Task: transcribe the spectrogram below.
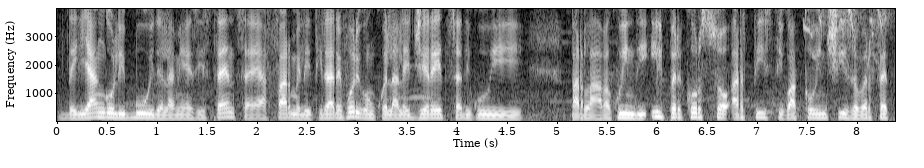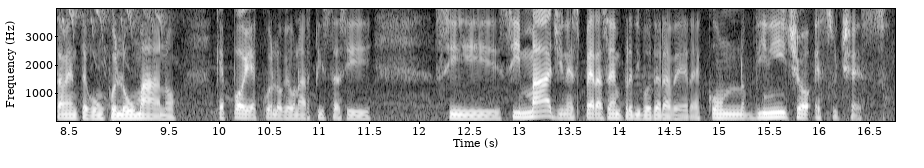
degli angoli bui della mia esistenza e a farmeli tirare fuori con quella leggerezza di cui parlava, quindi il percorso artistico ha coinciso perfettamente con quello umano, che poi è quello che un artista si, si, si immagina e spera sempre di poter avere. Con Vinicio è successo.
